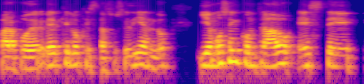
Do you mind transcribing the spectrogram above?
para poder ver qué es lo que está sucediendo. Y hemos encontrado este,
